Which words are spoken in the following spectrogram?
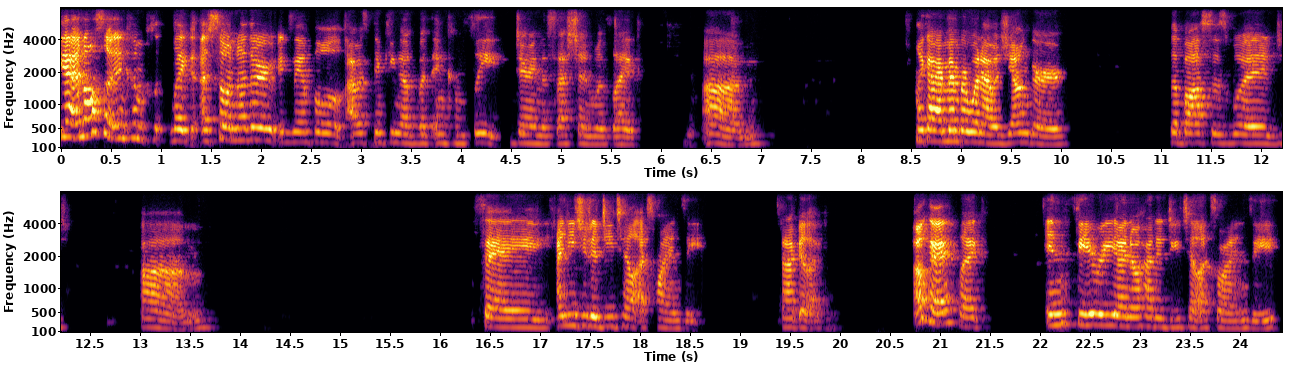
yeah, and also incomplete. Like, uh, so another example I was thinking of with incomplete during the session was like, um, like I remember when I was younger, the bosses would um, say, I need you to detail X, Y, and Z. And I'd be like, okay, like in theory, I know how to detail X, Y, and Z.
